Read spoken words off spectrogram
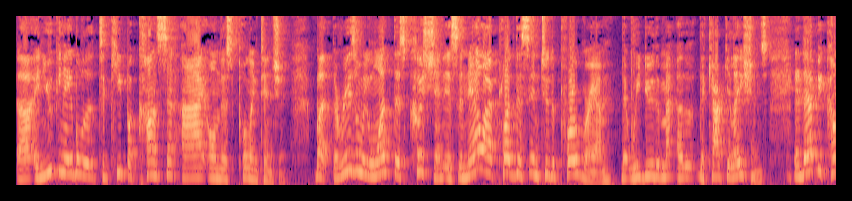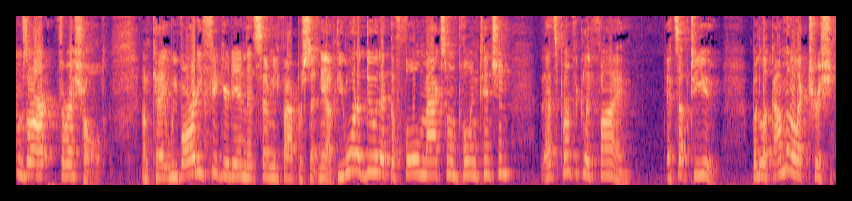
uh, and you can able to, to, keep a constant eye on this pulling tension. But the reason we want this cushion is that now I plug this into the program that we do the uh, the calculations, and that becomes our threshold. Okay, we've already figured in that seventy five percent. Now, if you want to do it at the full maximum pulling tension, that's perfectly fine. It's up to you. But look, I'm an electrician.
